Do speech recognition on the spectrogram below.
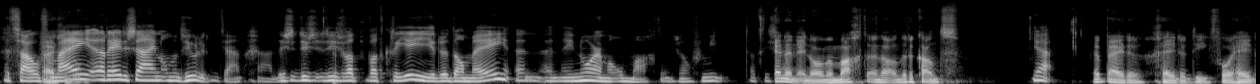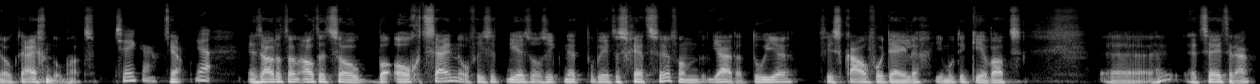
het zou voor mij een reden zijn om het huwelijk niet aan te gaan. Dus, dus, dus wat, wat creëer je er dan mee? Een, een enorme onmacht in zo'n familie. Dat is en een enorme macht aan de andere kant. Ja. Bij degene die voorheen ook de eigendom had. Zeker. Ja. ja. En zou dat dan altijd zo beoogd zijn? Of is het meer zoals ik net probeer te schetsen? Van ja, dat doe je fiscaal voordelig. Je moet een keer wat, uh, et cetera.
